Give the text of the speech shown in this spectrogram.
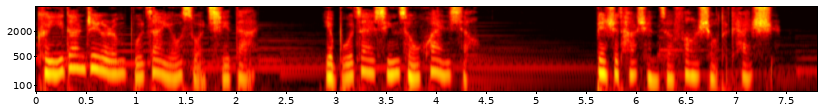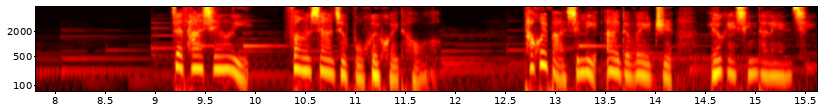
可一旦这个人不再有所期待，也不再心存幻想，便是他选择放手的开始。在他心里。放下就不会回头了，他会把心里爱的位置留给新的恋情，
